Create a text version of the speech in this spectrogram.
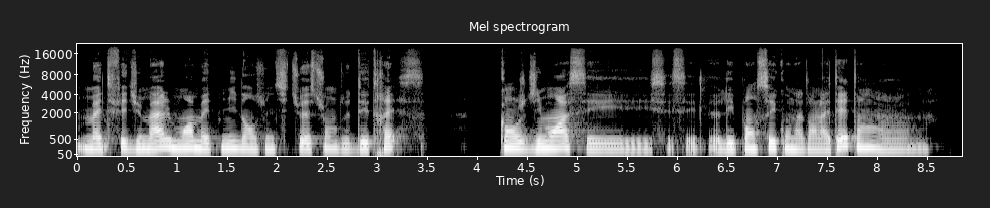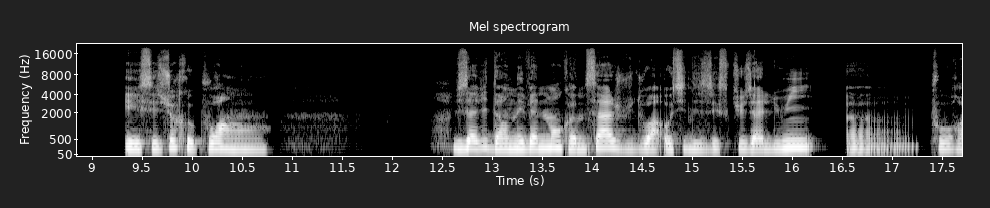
m'être fait du mal, moi m'être mis dans une situation de détresse. Quand je dis moi, c'est les pensées qu'on a dans la tête. Hein, euh. Et c'est sûr que pour un vis-à-vis d'un événement comme ça, je lui dois aussi des excuses à lui euh, pour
